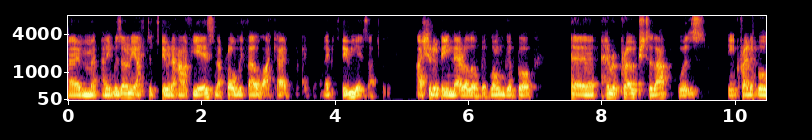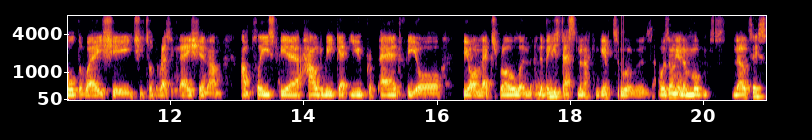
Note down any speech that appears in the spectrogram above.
Um, and it was only after two and a half years, and I probably felt like I, maybe two years actually. I should have been there a little bit longer, but her, her approach to that was incredible. The way she she took the resignation. I'm I'm pleased for you. How do we get you prepared for your for your next role? And, and the biggest testament I can give to her was I was only on a month's notice,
